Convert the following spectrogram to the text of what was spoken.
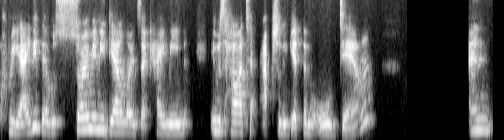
creative. There was so many downloads that came in. It was hard to actually get them all down. And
